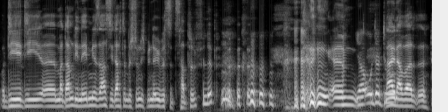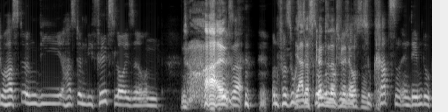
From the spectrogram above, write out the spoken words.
Und die, die äh, Madame, die neben mir saß, die dachte bestimmt, ich bin der übelste Zappel, Philipp. ähm, ja, oder du, Nein, aber äh, du hast irgendwie, hast irgendwie Filzläuse und, Alter. und versuchst Ja, dich das so könnte natürlich auch sein. zu kratzen, indem du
